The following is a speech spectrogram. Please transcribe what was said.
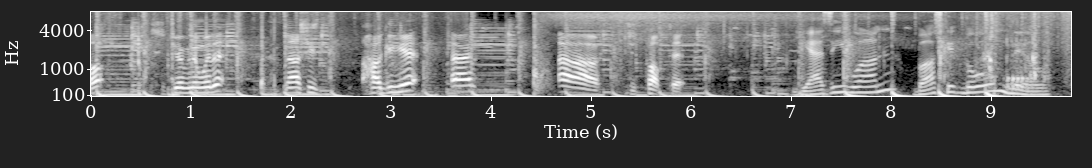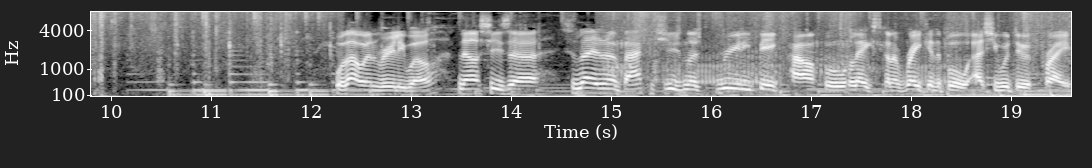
Oh, she's dribbling with it. Now she's hugging it and oh, she's popped it. Yazhi one, basketball nil. Well, that went really well. Now she's uh, she's laying on her back and she's using those really big, powerful legs to kind of rake at the ball as she would do with prey.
